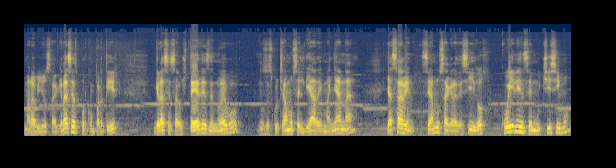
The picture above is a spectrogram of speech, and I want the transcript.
maravillosa. Gracias por compartir. Gracias a ustedes de nuevo. Nos escuchamos el día de mañana. Ya saben, seamos agradecidos, cuídense muchísimo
